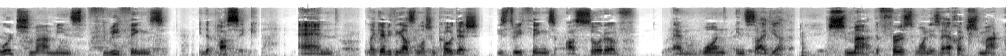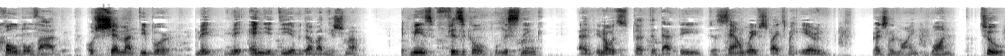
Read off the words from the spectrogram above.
word Shema means three things in the pasuk, and like everything else in Loshen Kodesh, these three things are sort of um, one inside the other. Shema. The first one is echad Shema kol bolvad, or Shema dibur me me en yediyah b'davad nishma. It means physical listening. And you know, it's that, that, that the, the sound wave strikes my ear and register my mind. One. Two.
